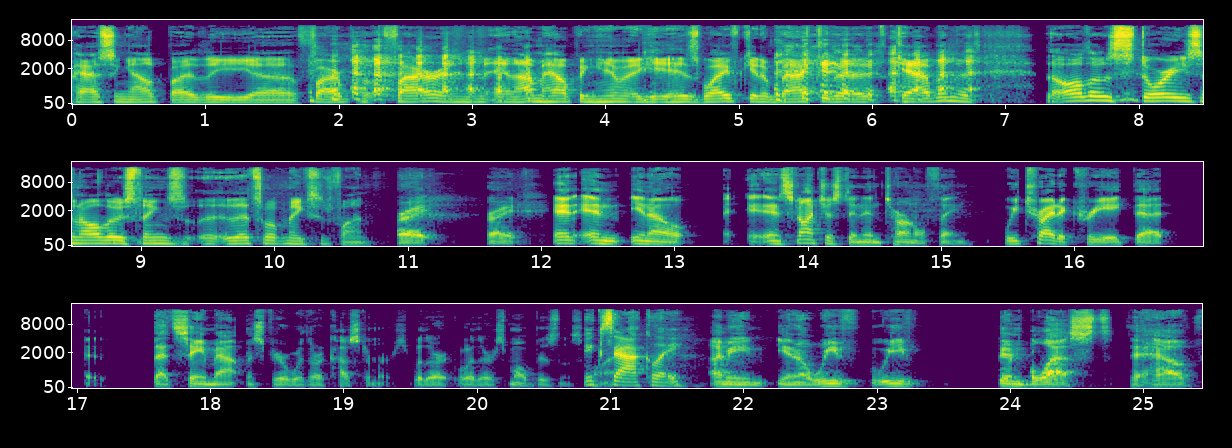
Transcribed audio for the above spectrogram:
passing out by the uh, fire fire and, and I'm helping him his wife get him back to the cabin It's- all those stories and all those things uh, that's what makes it fun Right, right, and and you know, it's not just an internal thing. We try to create that that same atmosphere with our customers, with our with our small business. clients. Exactly. I mean, you know, we've we've been blessed to have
